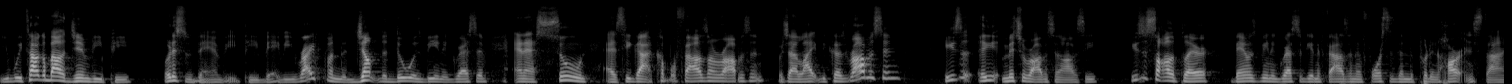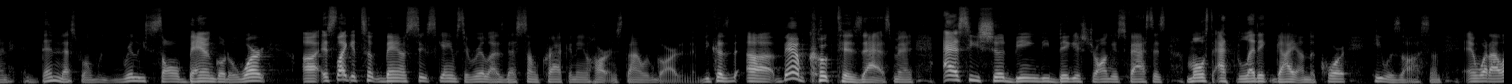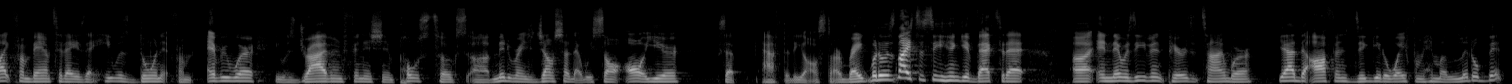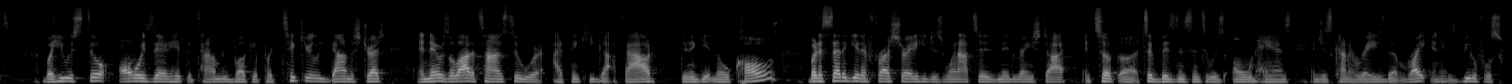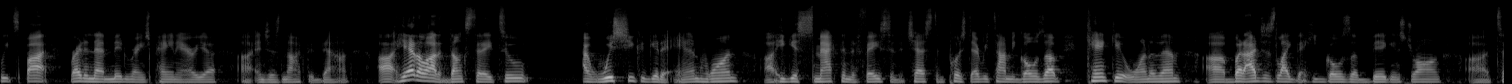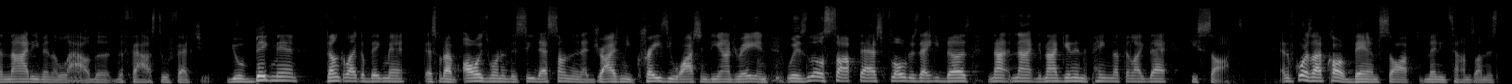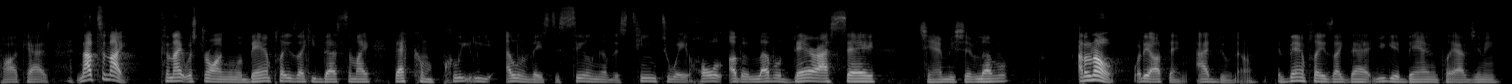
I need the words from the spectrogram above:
We talk about Jim VP. Well, this was the MVP, baby. Right from the jump, the dude was being aggressive. And as soon as he got a couple fouls on Robinson, which I like because Robinson, he's a, he, Mitchell Robinson, obviously, he's a solid player. Bam was being aggressive, getting fouls, and then forces them to put in Hartenstein. And then that's when we really saw Bam go to work. Uh, it's like it took Bam six games to realize that some cracker named Hartenstein was guarding him because uh, Bam cooked his ass, man, as he should, being the biggest, strongest, fastest, most athletic guy on the court. He was awesome. And what I like from Bam today is that he was doing it from everywhere. He was driving, finishing, post hooks, uh, mid range jump shot that we saw all year, except after the All Star break. But it was nice to see him get back to that. Uh, and there was even periods of time where, yeah, the offense did get away from him a little bit but he was still always there to hit the timely bucket, particularly down the stretch. And there was a lot of times too where I think he got fouled, didn't get no calls, but instead of getting frustrated, he just went out to his mid-range shot and took uh, took business into his own hands and just kind of raised up right in his beautiful sweet spot, right in that mid-range paint area, uh, and just knocked it down. Uh, he had a lot of dunks today too. I wish he could get an and one. Uh, he gets smacked in the face and the chest and pushed every time he goes up. Can't get one of them. Uh, but I just like that he goes up big and strong uh, to not even allow the, the fouls to affect you. You're a big man, dunk like a big man. That's what I've always wanted to see. That's something that drives me crazy watching DeAndre Ayton with his little soft ass floaters that he does, not not not getting in the paint, nothing like that. He's soft. And of course, I've called Bam soft many times on this podcast. Not tonight. Tonight was strong. And when Bam plays like he does tonight, that completely elevates the ceiling of this team to a whole other level. Dare I say, championship level? I don't know. What do y'all think? I do know. If Bam plays like that, you get Bam and play out Jimmy.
